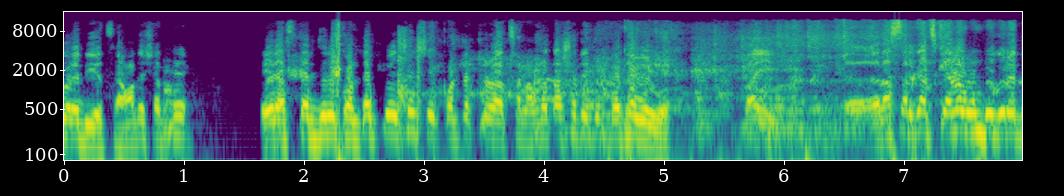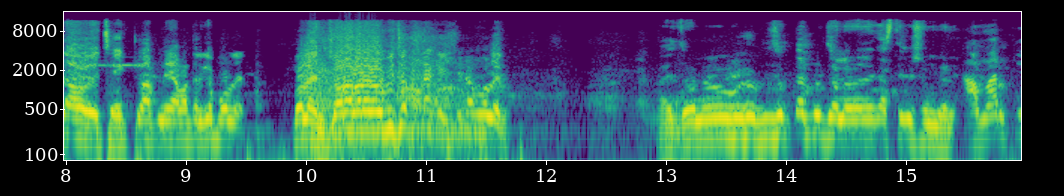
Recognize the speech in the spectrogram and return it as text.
করে দিয়েছে। আমাদের সাথে এই রাস্তার যিনি কন্ট্যাক্ট পেয়েছেন, সেই কন্ট্রাক্টর আছেন। আমরা তার সাথে একটু কথা বলব। ভাই রাস্তার কাজ কেন বন্ধ করে দেওয়া হয়েছে? একটু আপনি আমাদেরকে বলেন। বলেন জনগণের অভিযোগটা কি? সেটা বলেন। জনগণের অভিযোগটা আপনি জনগণের কাছ থেকে শুনবেন। আমার কি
